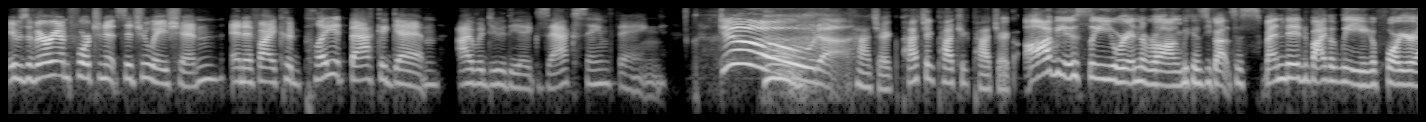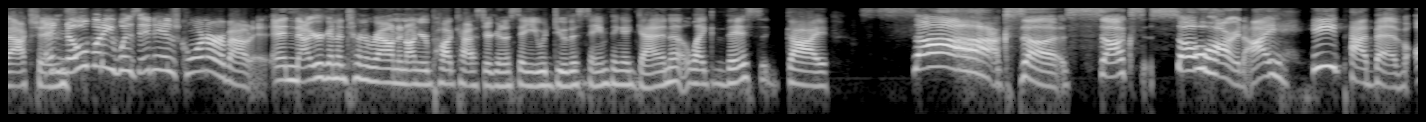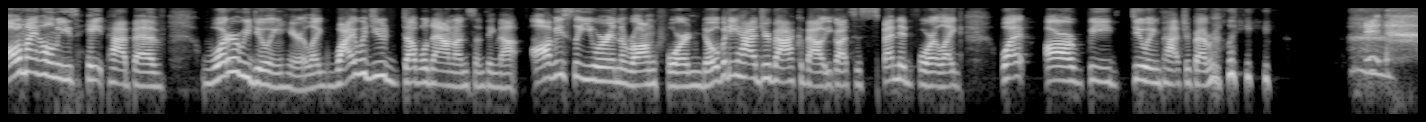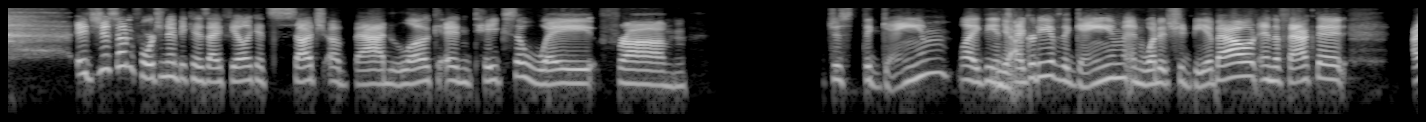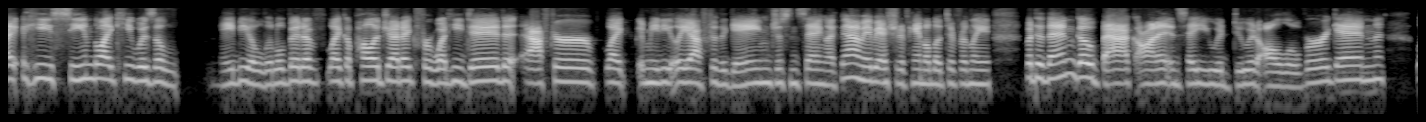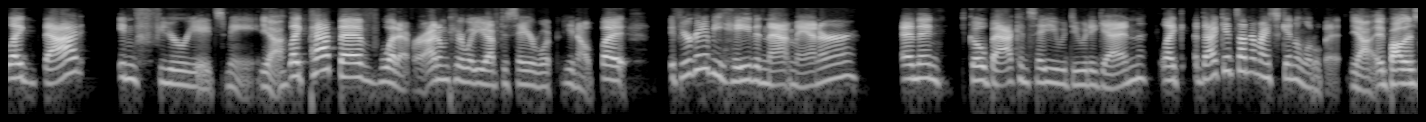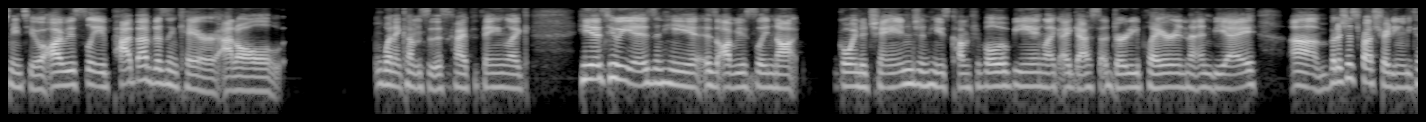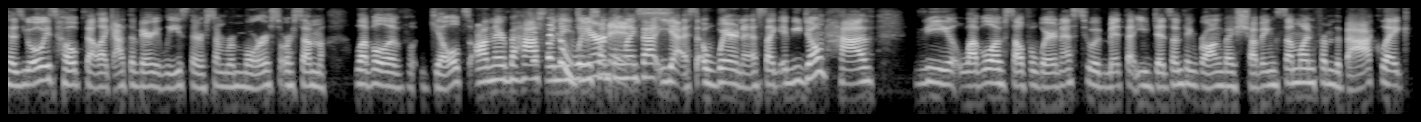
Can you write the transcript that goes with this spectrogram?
it was a very unfortunate situation. And if I could play it back again, I would do the exact same thing. Dude! Patrick, Patrick, Patrick, Patrick. Obviously, you were in the wrong because you got suspended by the league for your actions. and nobody was in his corner about it. and now you're going to turn around and on your podcast you're going to say you would do the same thing again like this guy sucks. Uh, sucks so hard. I hate pat bev. All my homies hate pat bev. What are we doing here? Like why would you double down on something that obviously you were in the wrong for nobody had your back about you got suspended for? Like what are we doing patrick beverley? It it's just unfortunate because I feel like it's such a bad look and takes away from just the game, like the Yeah. integrity of the game and what it should be about and the fact that I he seemed like he was a maybe a little bit of like apologetic for what he did after like immediately after the game just in saying like yeah maybe I should have handled it differently but to then go back on it and say you would do it all over again like that infuriates me yeah like Pat Bev, whatever. I don't care what you have to say or what, you know, but if you're going to behave in that manner and then go back and say you would do it again, like that gets under my skin a little bit. Yeah, it bothers me too. Obviously, Pat Bev doesn't care at all when it comes to this type of thing. Like, he is who he is, and he is obviously not going to change. And he's comfortable with being, like, I guess, a dirty player in the NBA. Um, but it's just frustrating because you always hope that, like, at the very least, there's some remorse or some level of guilt on their behalf Just, when like, they do something like that. Yes, awareness. Like, if you don't have the level of self awareness to admit that you did something wrong by shoving someone from the back, like,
